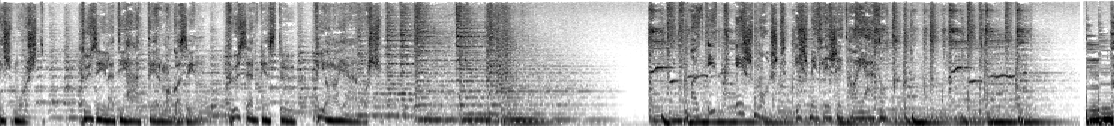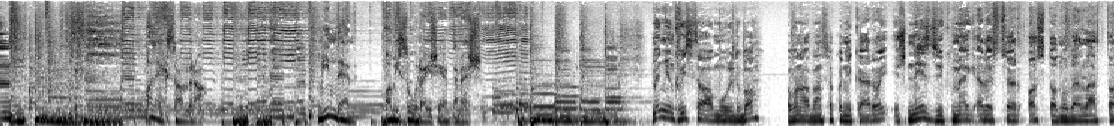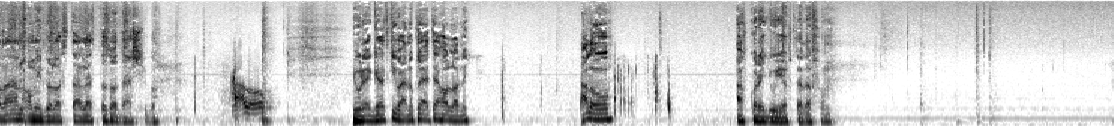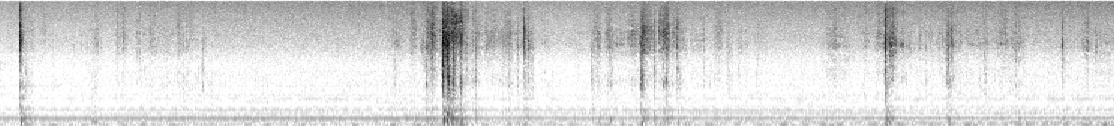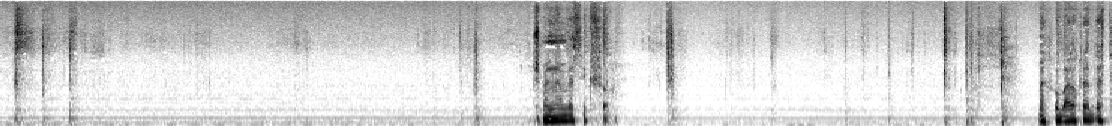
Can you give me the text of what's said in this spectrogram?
És most, Közéleti Háttérmagazin. Főszerkesztő Fiala János. Az itt és most ismétlését halljátok. Alexandra. Minden, ami szóra is érdemes. Menjünk vissza a múltba, a vonalban Szakonyi Károly, és nézzük meg először azt a novellát talán, amiből aztán lett az adáshiba. Halló! Jó reggelt kívánok, lehet-e hallani? Halló! Akkor egy újabb telefon. Meg nem veszik fel. Megpróbálok rendet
